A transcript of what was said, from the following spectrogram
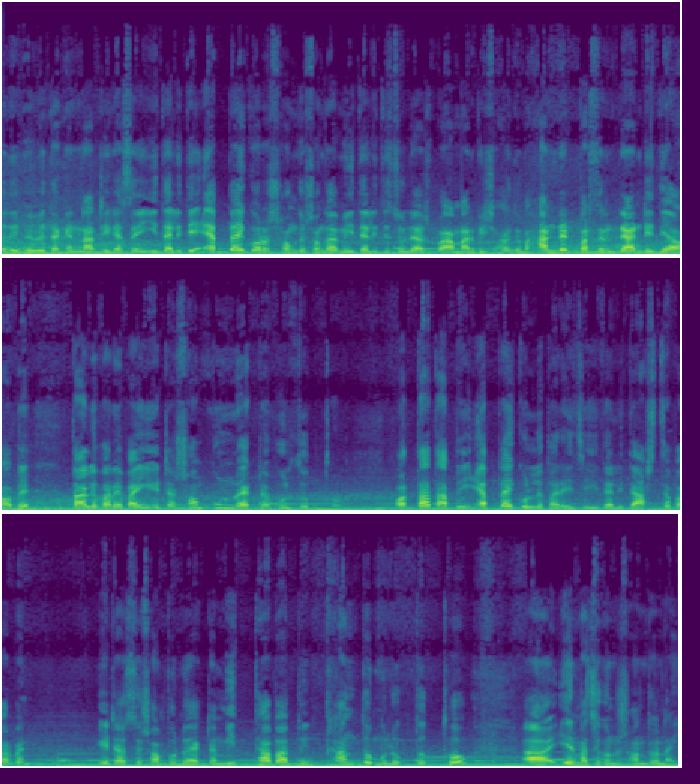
যদি ভেবে থাকেন, না, ঠিক আছে, ইতালিতে অ্যাপ্লাই করার সঙ্গে সঙ্গে আমি ইতালিতে চলে আসব, আমার বিষয় হয়তো হান্ড্রেড পার্সেন্ট গ্যারান্টি দেওয়া হবে, তাহলে পারে ভাই, এটা সম্পূর্ণ একটা ভুল তথ্য। অর্থাৎ আপনি অ্যাপ্লাই করলে পারে যে ইতালিতে আসতে পারবেন এটা হচ্ছে সম্পূর্ণ একটা মিথ্যা বা বিভ্রান্তমূলক তথ্য এর মাঝে কোনো সন্দেহ নাই।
